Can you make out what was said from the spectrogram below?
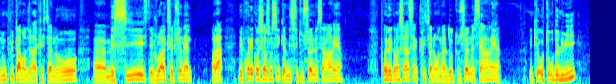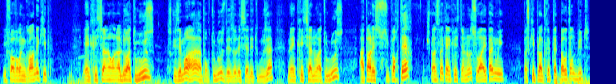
Nous, plus tard, on dira Cristiano, euh, Messi, c'est des joueurs exceptionnels. Voilà. Mais prenez conscience aussi qu'un Messi tout seul ne sert à rien. Prenez conscience qu'un Cristiano Ronaldo tout seul ne sert à rien. Et qu'autour de lui, il faut avoir une grande équipe. Et un Cristiano Ronaldo à Toulouse, excusez-moi hein, pour Toulouse, désolé s'il y a des Toulousains, mais un Cristiano à Toulouse, à part les supporters, je pense pas qu'un Cristiano soit épanoui. Parce qu'il planterait peut-être pas autant de buts.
